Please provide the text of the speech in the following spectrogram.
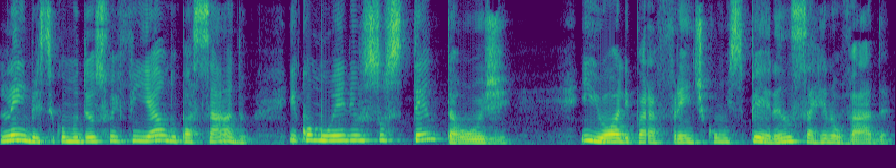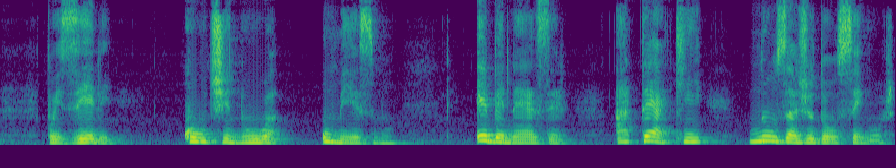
Lembre-se como Deus foi fiel no passado e como ele o sustenta hoje. E olhe para frente com esperança renovada, pois ele continua o mesmo. Ebenezer, até aqui nos ajudou o Senhor.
